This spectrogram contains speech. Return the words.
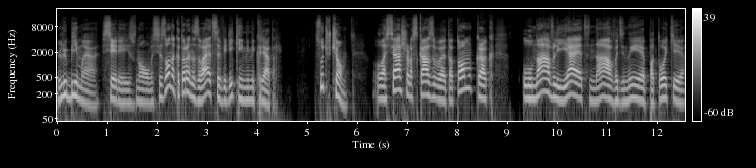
любимая серия из нового сезона, которая называется «Великий мимикрятор». Суть в чем? Лосяш рассказывает о том, как Луна влияет на водяные потоки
